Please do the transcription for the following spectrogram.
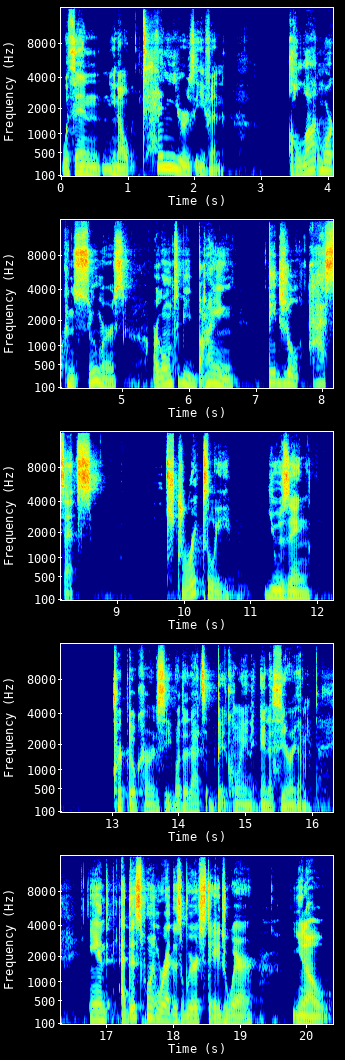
within, you know, 10 years even, a lot more consumers are going to be buying digital assets strictly using cryptocurrency, whether that's Bitcoin and Ethereum. And at this point, we're at this weird stage where, you know,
